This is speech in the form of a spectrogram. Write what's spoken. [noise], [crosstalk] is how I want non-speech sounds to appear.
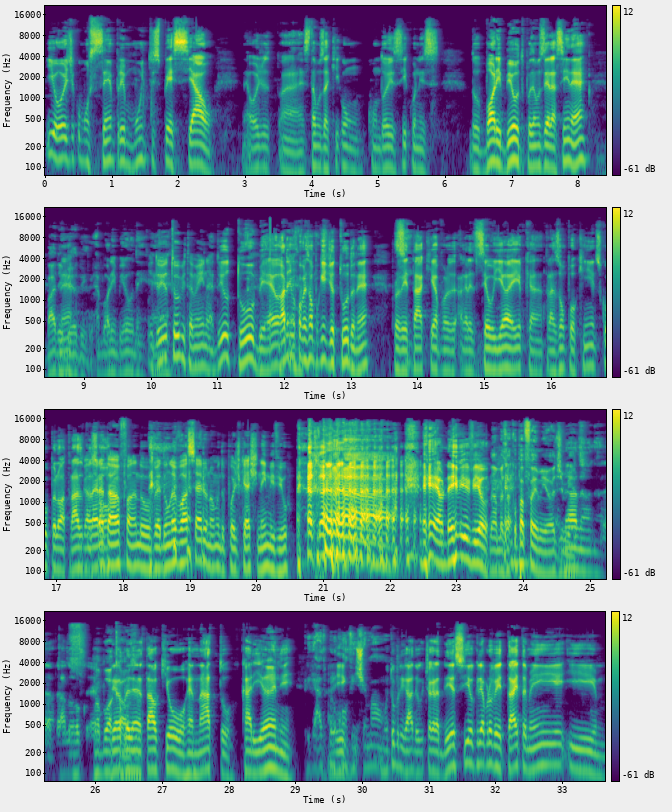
E hoje, como sempre, muito especial. né? Hoje ah, estamos aqui com, com dois ícones do bodybuild, podemos dizer assim, né? Bodybuilding. né? É bodybuilding. E do é. YouTube também, É né? do YouTube. É hora de eu conversar um pouquinho de tudo, né? Aproveitar aqui, apro- agradecer o Ian aí, porque atrasou um pouquinho. Desculpa pelo atraso, A galera pessoal. tava falando, o Verdun levou a sério o nome do podcast, nem me viu. [laughs] é, eu nem me viu. não, mas a culpa foi minha, eu admito. Não, não, não, tá louco. Uma boa Queria causa. apresentar aqui o Renato Cariani. Obrigado pelo Aí, convite, irmão. Muito obrigado, eu te agradeço. E eu queria aproveitar e também e,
